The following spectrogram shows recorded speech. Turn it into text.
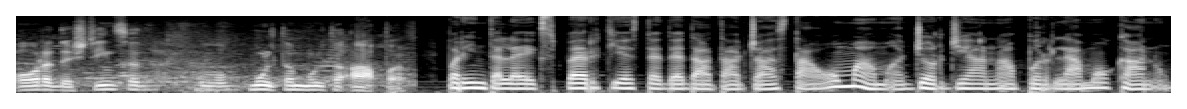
o oră de știință cu multă, multă apă. Părintele expert este de data aceasta o mamă, Georgiana Pârlea Mocanu.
